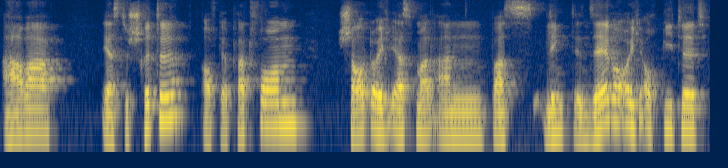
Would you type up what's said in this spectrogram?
Aber erste Schritte auf der Plattform. Schaut euch erstmal an, was LinkedIn selber euch auch bietet.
